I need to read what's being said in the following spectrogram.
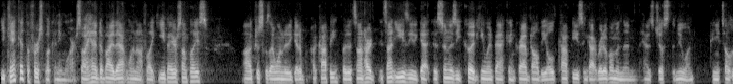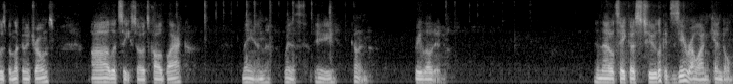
You can't get the first book anymore. So I had to buy that one off like eBay or someplace uh, just because I wanted to get a, a, copy. But it's not hard. It's not easy to get. As soon as he could, he went back and grabbed all the old copies and got rid of them, and then has just the new one. Can you tell who's been looking at drones? Uh, let's see. So it's called Black Man with a Gun Reloaded. And that'll take us to look at zero on Kindle.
